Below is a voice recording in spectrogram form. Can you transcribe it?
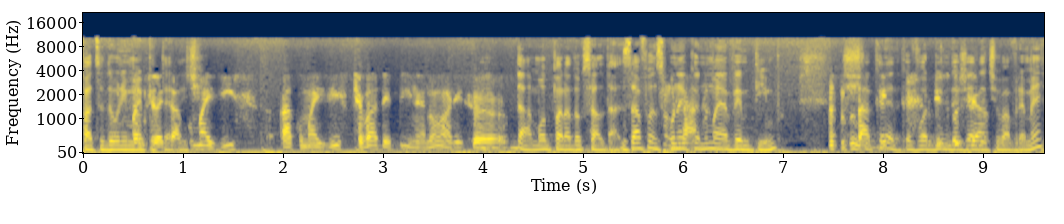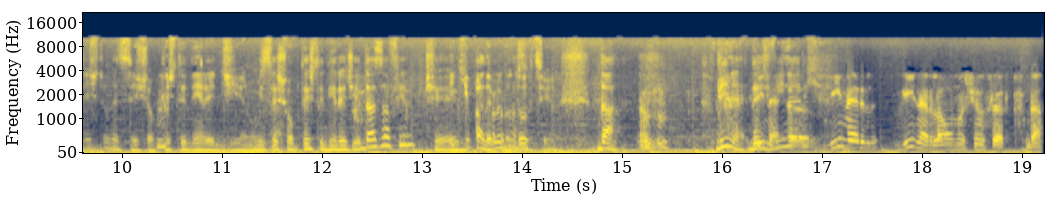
față de unii mai Înțeleg că puternici. acum ai zis, acum ai zis ceva de bine, nu? Adică Da, în mod paradoxal, da. Zaf îmi spune Da. că nu mai avem timp și Da, cred că vorbim discuția- deja de ceva vreme. Deci tu se șoptește din regie, nu? Mi se șoptește din regie. Da, Zaf, e ce? Echipa de Problemă. producție. Da. Bine, deci Bine, vineri, uh, vineri, vineri la 1 și un sfert, da.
